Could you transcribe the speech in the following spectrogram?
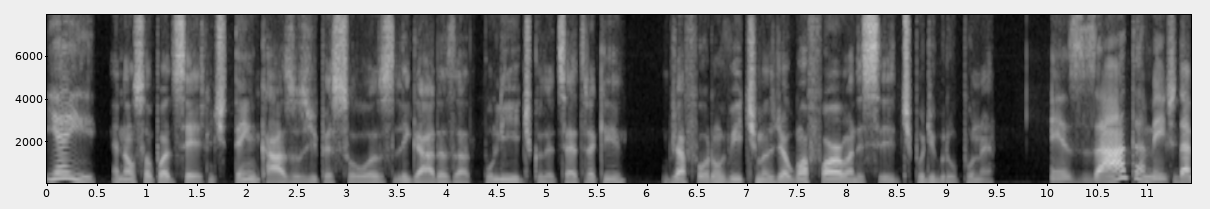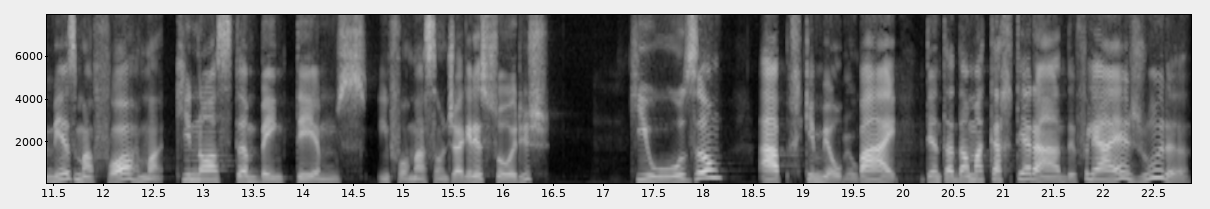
E aí? É, não só pode ser. A gente tem casos de pessoas ligadas a políticos, etc., que já foram vítimas de alguma forma desse tipo de grupo, né? Exatamente. Da mesma forma que nós também temos informação de agressores que usam. Ah, porque meu, meu... pai tenta dar uma carteirada. Eu falei, ah, é? Jura?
